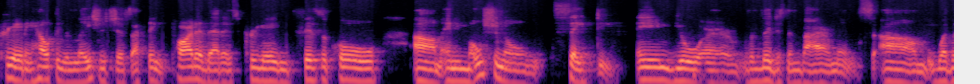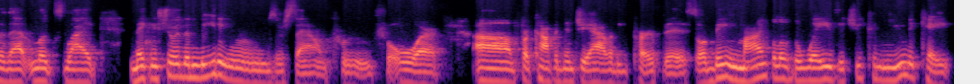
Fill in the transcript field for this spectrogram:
creating healthy relationships, I think part of that is creating physical um, and emotional safety in your religious environments, um, whether that looks like making sure the meeting rooms are soundproof or um, for confidentiality purpose or being mindful of the ways that you communicate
